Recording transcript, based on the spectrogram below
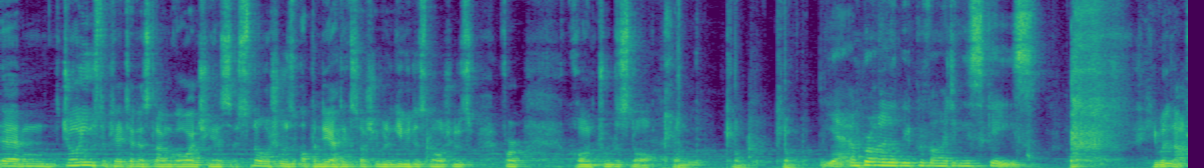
Um, Jo used to play tennis long ago, and she has snowshoes up in the attic, so she will give you the snowshoes for going through the snow, clump, clump, clump. yeah and brian will be providing his skis He will not.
